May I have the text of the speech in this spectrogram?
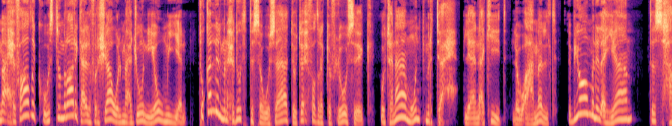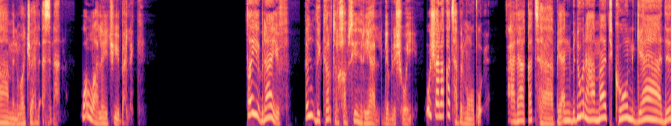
مع حفاظك واستمرارك على الفرشاة والمعجون يوميا. تقلل من حدوث التسوسات وتحفظ لك فلوسك وتنام وانت مرتاح. لأن أكيد لو أهملت بيوم من الأيام تصحى من وجع الأسنان. والله لا يجيبه لك. طيب نايف أنت ذكرت الخمسين ريال قبل شوي وش علاقتها بالموضوع؟ علاقتها بأن بدونها ما تكون قادر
